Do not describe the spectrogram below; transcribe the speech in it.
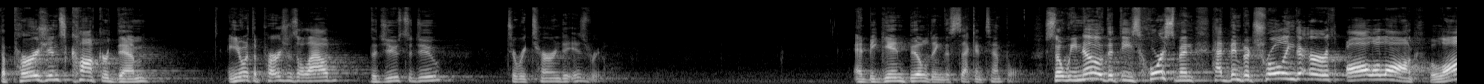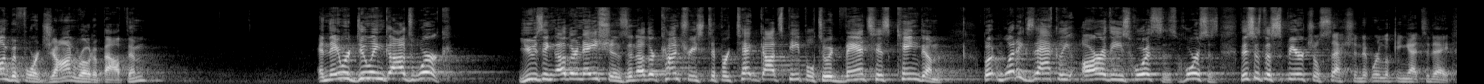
The Persians conquered them. And you know what the Persians allowed the Jews to do? To return to Israel. and begin building the second temple. So we know that these horsemen have been patrolling the earth all along, long before John wrote about them. And they were doing God's work, using other nations and other countries to protect God's people, to advance his kingdom. But what exactly are these horses? Horses. This is the spiritual section that we're looking at today.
